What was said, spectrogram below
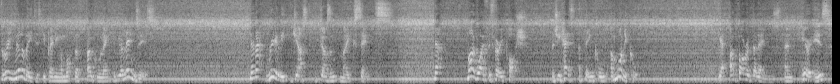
three millimeters depending on what the focal length of your lens is. Now that really just doesn't make sense. Now, my wife is very posh and she has a thing called a monocle. Yeah, I borrowed the lens and here it is.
